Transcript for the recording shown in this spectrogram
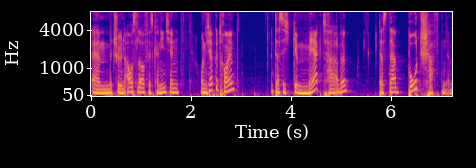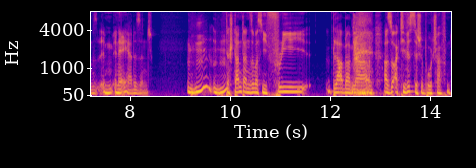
ähm, mit schönem Auslauf fürs Kaninchen. Und ich habe geträumt, dass ich gemerkt habe, dass da Botschaften im, im, in der Erde sind. Da stand dann sowas wie Free, bla bla bla, also so aktivistische Botschaften.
